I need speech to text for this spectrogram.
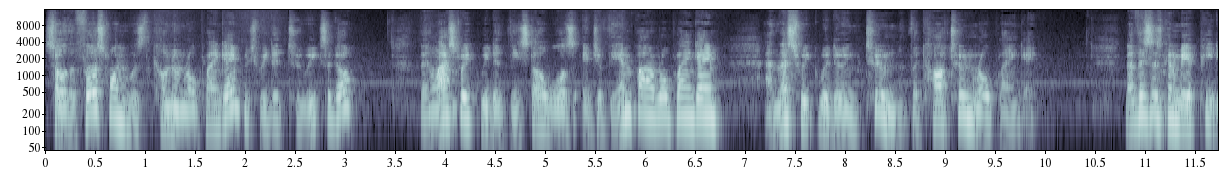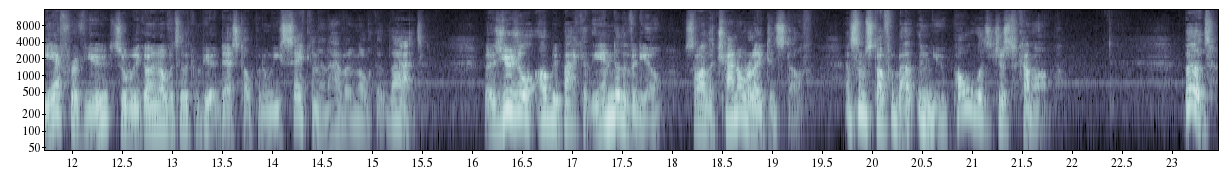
So the first one was the Conan role-playing game, which we did two weeks ago. Then last week we did the Star Wars Edge of the Empire role-playing game, and this week we're doing Toon, the cartoon role-playing game. Now this is going to be a PDF review, so we're going over to the computer desktop in a wee second and having a look at that. But as usual, I'll be back at the end of the video, some other channel-related stuff, and some stuff about the new poll that's just come up. But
